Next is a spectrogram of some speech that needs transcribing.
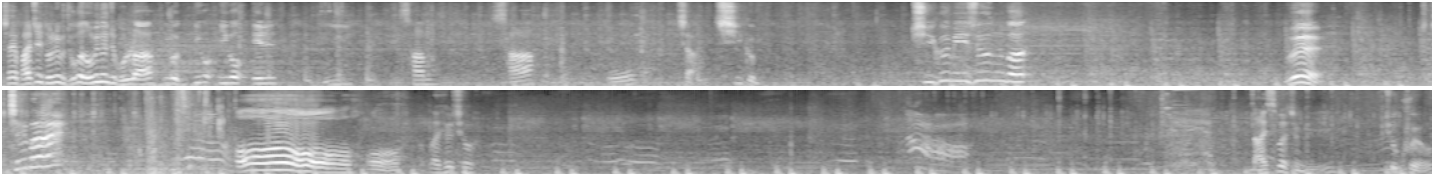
자, 발전기 돌리면 누가 노미는지 몰라. 이거 이거 이거 1 2 3 4 5 자, 지금. 지금 이 순간 왜? 제발! 어어어어 어, 어. 빨리 힐 쳐. 나이스 발전기 좋고요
